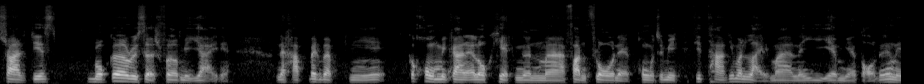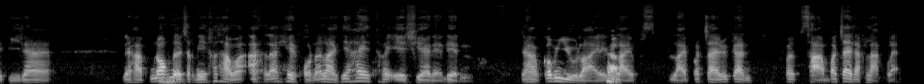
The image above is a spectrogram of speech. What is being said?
strategist broker research firm ใหญ่ๆเนี่ยนะครับเป็นแบบนี้ก็คงมีการ allocate เงินมา fund flow เนี่ยคงจะมีทิศทางที่มันไหลมาใน EM อย่างต่อเนื่องในปีหน้านะครับนอกเหนือจากนี้เขาถามว่าอะแล้วเหตุผลอะไรที่ให้ทางเอเชียเนี่ยเด่นนะครับก็มีอยู่หลายหลายหลายปัจจัยด้วยกันสามปัจจัยหลักๆแหละ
